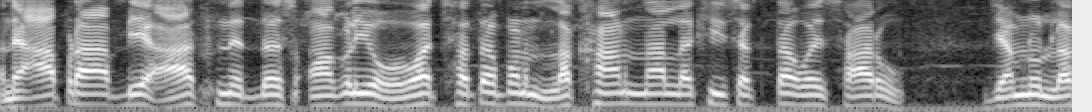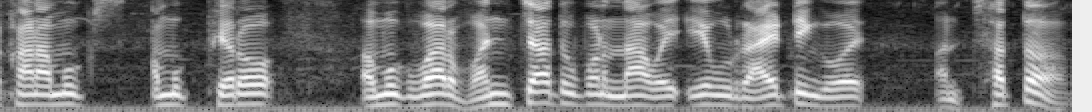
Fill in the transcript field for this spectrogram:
અને આપણા બે હાથને દસ આંગળીઓ હોવા છતાં પણ લખાણ ના લખી શકતા હોય સારું. જેમનું લખાણ અમુક અમુક ફેરો, અમુક વાર વંચાતું પણ ના હોય એવું રાઇટિંગ હોય. અને છતાં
